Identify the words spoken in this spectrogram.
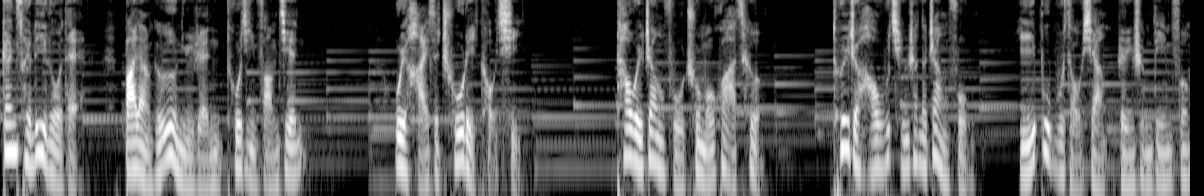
干脆利落的把两个恶女人拖进房间，为孩子出了一口气。她为丈夫出谋划策，推着毫无情商的丈夫，一步步走向人生巅峰。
